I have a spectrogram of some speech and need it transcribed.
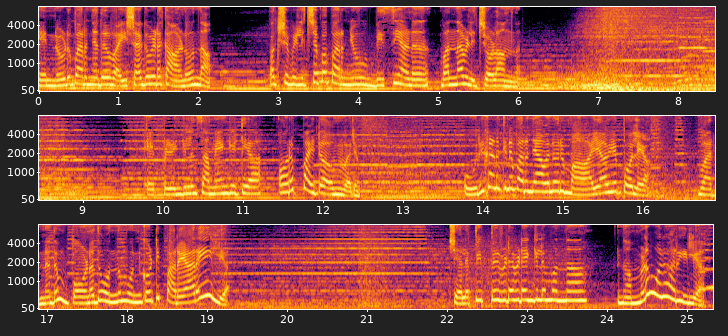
എന്നോട് പറഞ്ഞത് വൈശാഖ് ഇവിടെ കാണുമെന്നാ. പക്ഷെ വിളിച്ചപ്പോ പറഞ്ഞു ബിസിയാണ്. വന്നാ വിളിച്ചോളാം എന്ന് എപ്പോഴെങ്കിലും സമയം കിട്ടിയാ ഉറപ്പായിട്ടും അവൻ വരും. ഒരു കണക്കിന് പറഞ്ഞ അവൻ ഒരു മായാവിയെ പോലെയാ. വരുന്നതും പോണതും ഒന്നും മുൻകൂട്ടി പറയാറേ ഇല്ല. ചിലപ്പോ ഇപ്പൊ ഇവിടെ എവിടെയെങ്കിലും വന്നാ നമ്മൾ പോലും അറിയില്ല.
